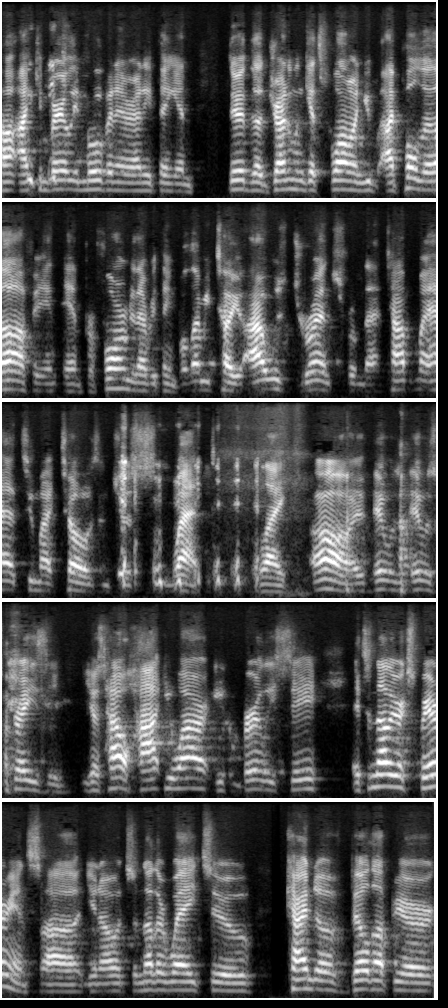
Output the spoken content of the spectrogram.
how, I can barely move in it or anything. And dude, the adrenaline gets flowing. You, I pulled it off and, and performed and everything. But let me tell you, I was drenched from the top of my head to my toes and just sweat. like, oh, it, it was it was crazy. Just how hot you are, you can barely see. It's another experience. Uh, you know, it's another way to kind of build up your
